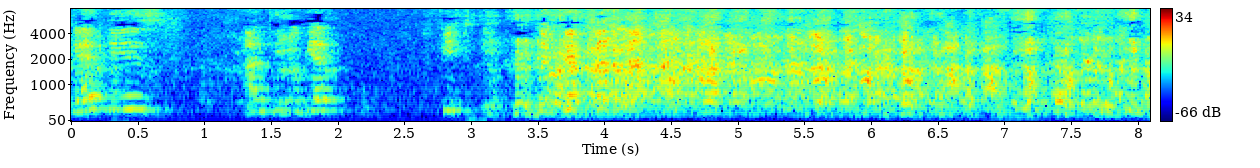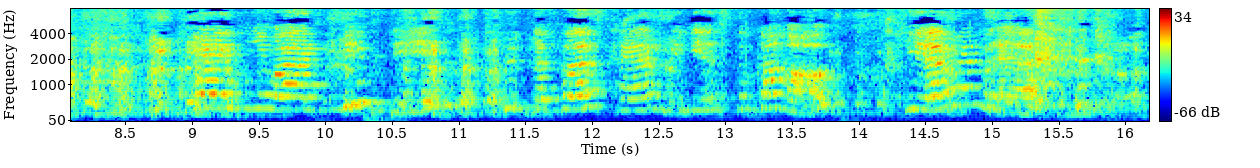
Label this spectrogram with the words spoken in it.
that is until you get 50. when you are 50, the first hair begins to come out here and there.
